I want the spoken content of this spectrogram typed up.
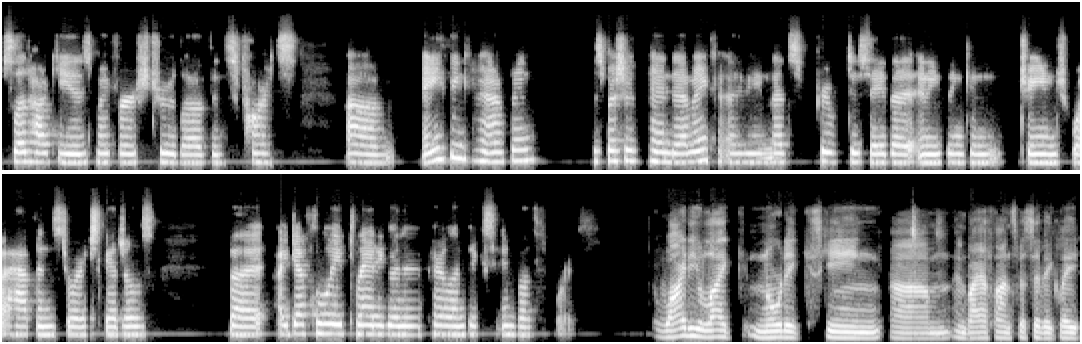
sled hockey is my first true love in sports, um, anything can happen especially with pandemic. I mean, that's proof to say that anything can change what happens to our schedules. But I definitely plan to go to the Paralympics in both sports. Why do you like Nordic skiing um, and biathlon specifically?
